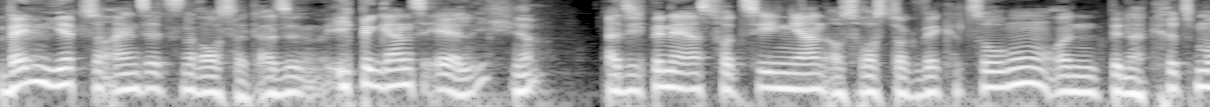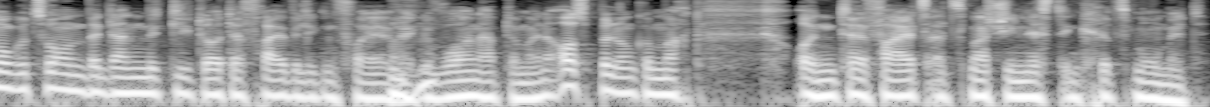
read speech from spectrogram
Wenn ihr zu Einsätzen raus seid, also ich bin ganz ehrlich, ja. Also ich bin ja erst vor zehn Jahren aus Rostock weggezogen und bin nach Kritzmo gezogen und bin dann Mitglied dort der Freiwilligen Feuerwehr mhm. geworden, habe dann meine Ausbildung gemacht und äh, fahre jetzt als Maschinist in Kritzmo mit.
